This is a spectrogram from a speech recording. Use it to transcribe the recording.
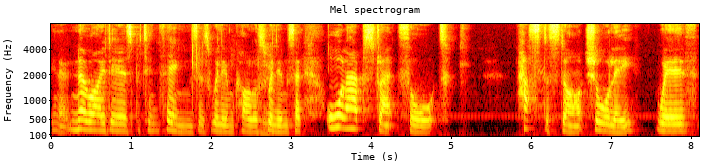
you know, no ideas but in things, as William Carlos Williams said. All abstract thought has to start, surely, with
